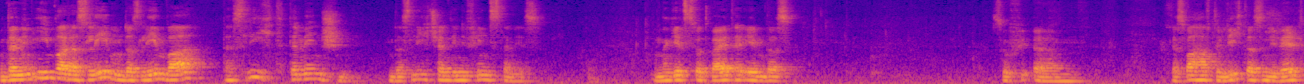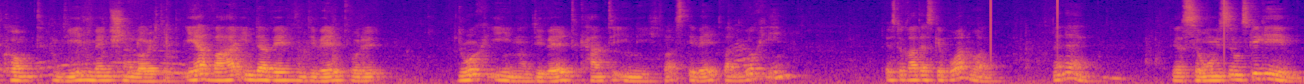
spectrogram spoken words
Und dann in ihm war das Leben, und das Leben war das Licht der Menschen. Und das Licht scheint in die Finsternis. Und dann geht es dort weiter eben, dass so viel, ähm, das wahrhafte Licht, das in die Welt kommt und jeden Menschen erleuchtet. Er war in der Welt und die Welt wurde durch ihn und die Welt kannte ihn nicht. Was? Die Welt war durch ihn? Der ist doch gerade erst geboren worden. Nein, nein. Der Sohn ist uns gegeben.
